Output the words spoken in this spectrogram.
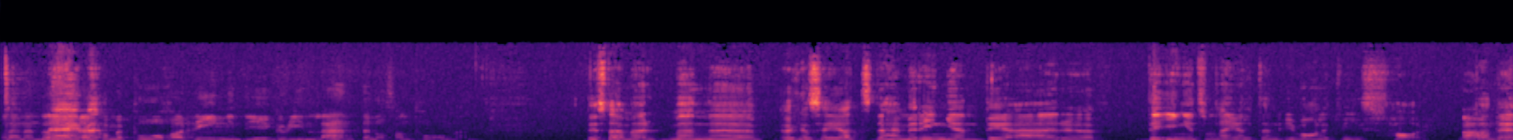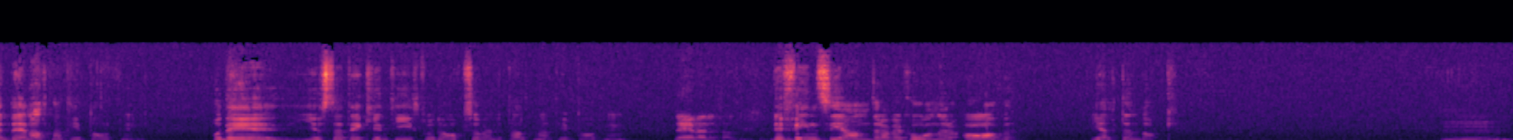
Och den enda Nej, som jag men- kommer på har ring, det är ju Green Lantern och Fantomen. Det stämmer, men eh, jag kan säga att det här med ringen, det är, eh, det är inget som den här hjälten i vanligtvis har. Ah, Utan okej. det, det är en alternativ tolkning. Och det är just att det är Clint Eastwood är också väldigt alternativ tolkning. Det är väldigt alternativt. Det finns i andra versioner av hjälten dock. Mm.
